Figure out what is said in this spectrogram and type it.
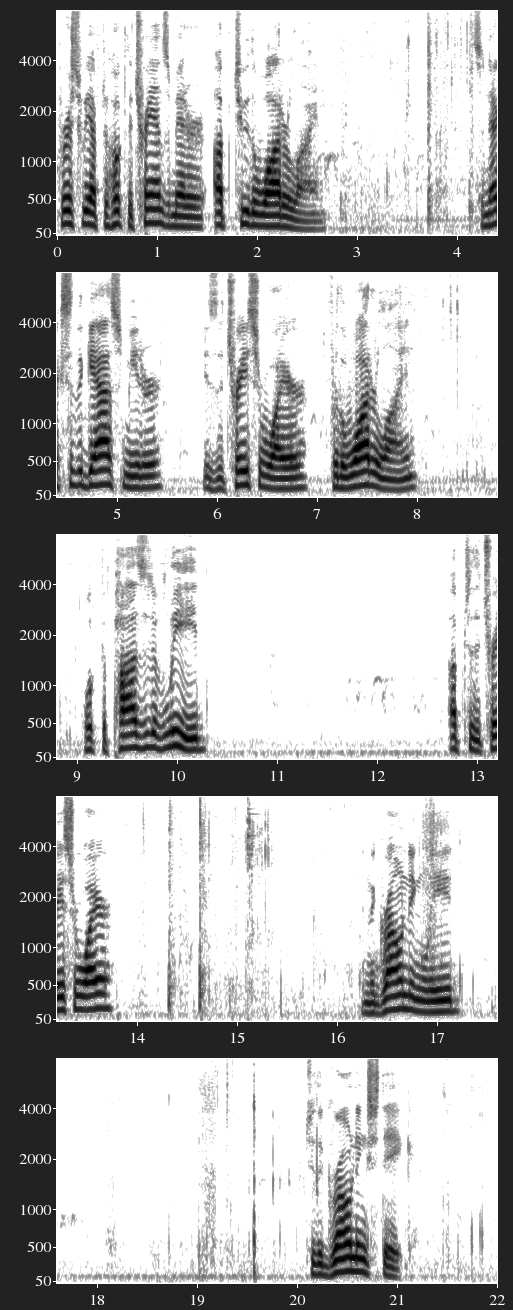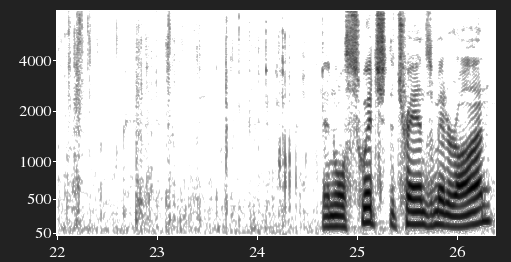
First we have to hook the transmitter up to the water line. So next to the gas meter is the tracer wire for the water line. Hook the positive lead up to the tracer wire and the grounding lead to the grounding stake. Then we'll switch the transmitter on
